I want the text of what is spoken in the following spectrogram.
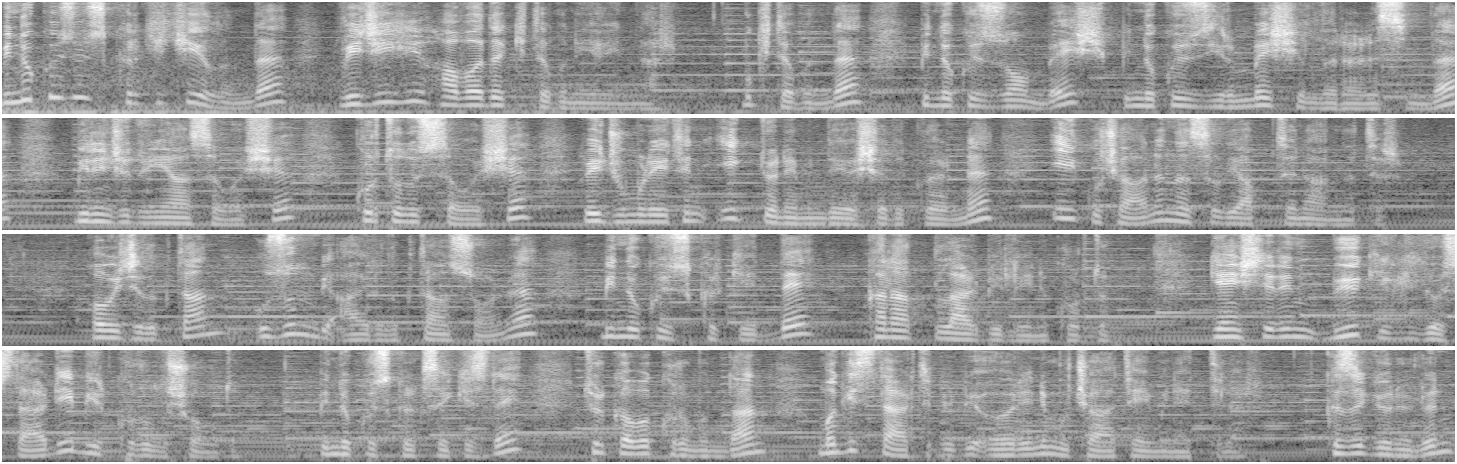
1942 yılında Vecihi Havada kitabını yayınlar. Bu kitabında 1915-1925 yılları arasında Birinci Dünya Savaşı, Kurtuluş Savaşı ve Cumhuriyet'in ilk döneminde yaşadıklarını, ilk uçağını nasıl yaptığını anlatır. Havacılıktan uzun bir ayrılıktan sonra 1947'de Kanatlılar Birliği'ni kurdu. Gençlerin büyük ilgi gösterdiği bir kuruluş oldu. 1948'de Türk Hava Kurumu'ndan magister tipi bir öğrenim uçağı temin ettiler. Kızı Gönül'ün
